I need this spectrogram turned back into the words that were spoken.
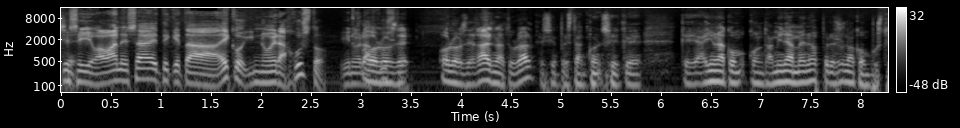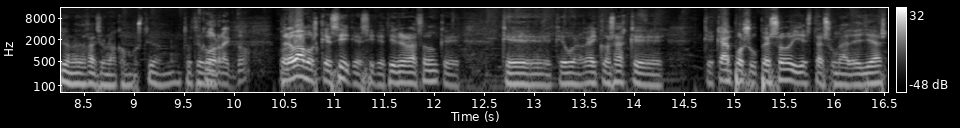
que se llevaban esa etiqueta eco y no era justo. Y no era o, Los de, o los de gas natural, que siempre están con, sí, que, que hay una contamina menos, pero es una combustión, no deja de ser una combustión. Entonces, correcto, Pero vamos, que sí, que sí, que tiene razón, que, que, que bueno, que hay cosas que que caen por su peso y esta es una de ellas.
